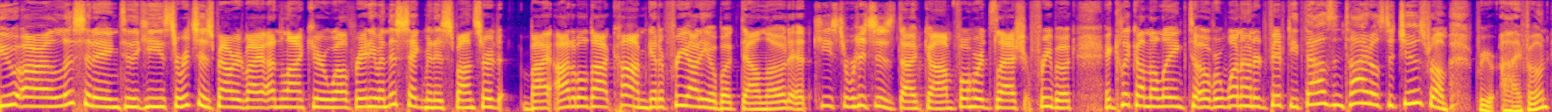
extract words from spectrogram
You are listening to the Keys to Riches powered by Unlock Your Wealth Radio. And this segment is sponsored by audible.com. Get a free audiobook download at keys to riches.com forward slash free book and click on the link to over 150,000 titles to choose from for your iPhone,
